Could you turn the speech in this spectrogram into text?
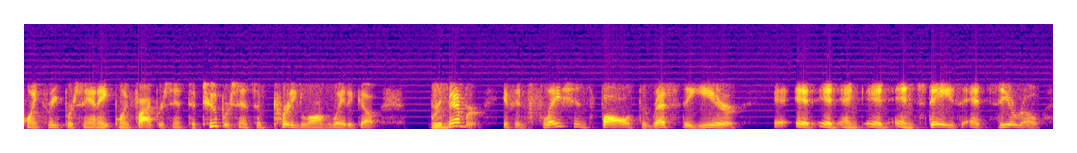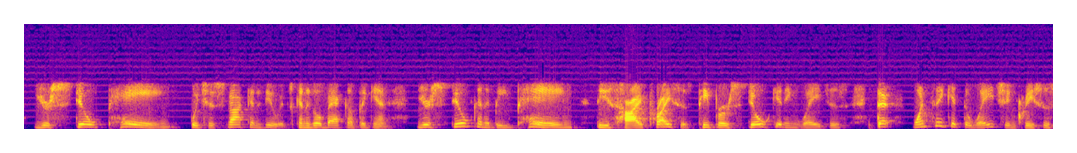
8.3%, 8.5% to 2% is a pretty long way to go. Remember, if inflation falls the rest of the year and, and, and, and stays at zero, you're still paying, which it's not going to do. It's going to go back up again. You're still going to be paying these high prices. People are still getting wages. That once they get the wage increases,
